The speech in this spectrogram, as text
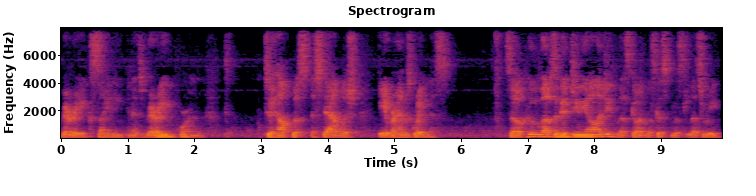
very exciting, and it's very important to help us establish Abraham's greatness. So, who loves a good genealogy? Let's go. Let's let's let's read.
